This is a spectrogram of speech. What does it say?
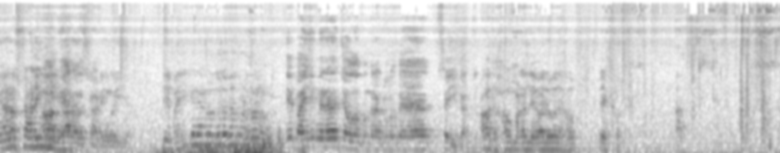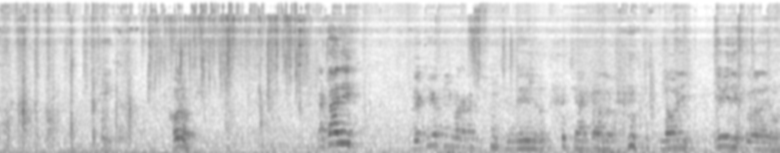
11 ਸਟਾਰਟਿੰਗ ਹਾਂ ਹੀ 11 ਤੋਂ ਸਟਾਰਟਿੰਗ ਹੋਈ ਆ। ਤੇ ਭਾਜੀ ਕਿੰਨਾ ਕਰ ਦੋ ਫਿਰ ਤੁਹਾਡਾ ਤੁਹਾਨੂੰ ਇਹ ਬਾਈ ਜੀ ਮੇਰਾ 14 15 ਕਿਲੋ ਤੇ ਐ ਸਹੀ ਕਰ ਆ ਦਿੱਤਾ ਦਿਖਾਓ ਮਾੜਾ ਲੈਵਾ ਲੋ ਦਿਖਾਓ। ਦੇਖੋ ਆ ਠੀਕ ਆ ਖੋਲੋ। ਕਟਾ ਜੀ। ਦੇਖਿਓ ਕੀ ਮਗਰ ਦੇ ਲਓ ਚੈੱਕ ਕਰ ਲਓ। ਲਓ ਜੀ ਇਹ ਵੀ ਦੇਖੋ ਕਰਾਂ ਹੁਣ।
